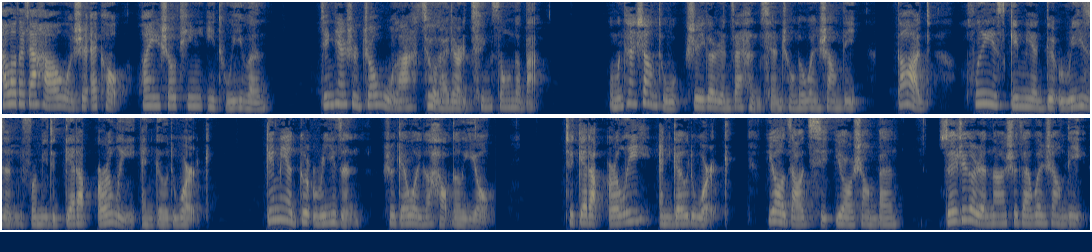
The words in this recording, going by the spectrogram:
Hello，大家好，我是 Echo，欢迎收听一图一文。今天是周五啦，就来点轻松的吧。我们看上图，是一个人在很虔诚的问上帝：God，please give me a good reason for me to get up early and go to work. Give me a good reason 是给我一个好的理由。To get up early and go to work，又要早起又要上班，所以这个人呢是在问上帝：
